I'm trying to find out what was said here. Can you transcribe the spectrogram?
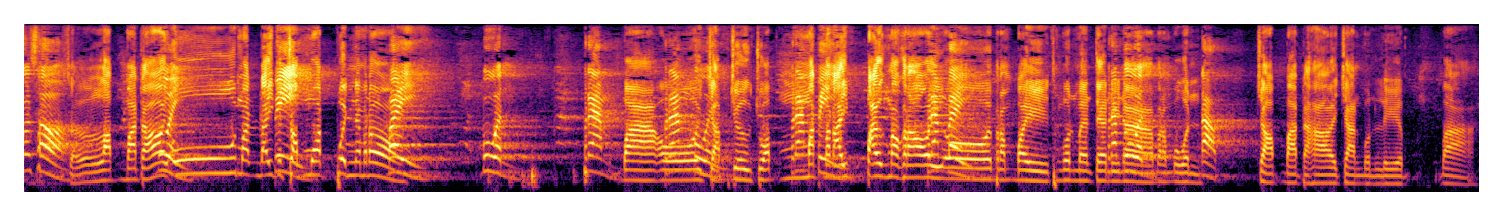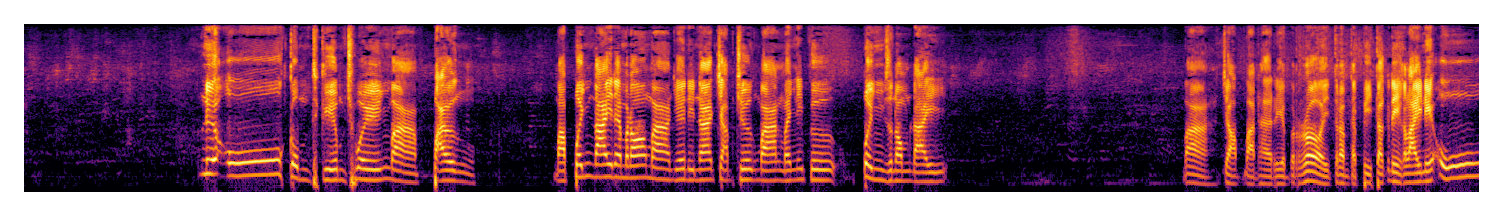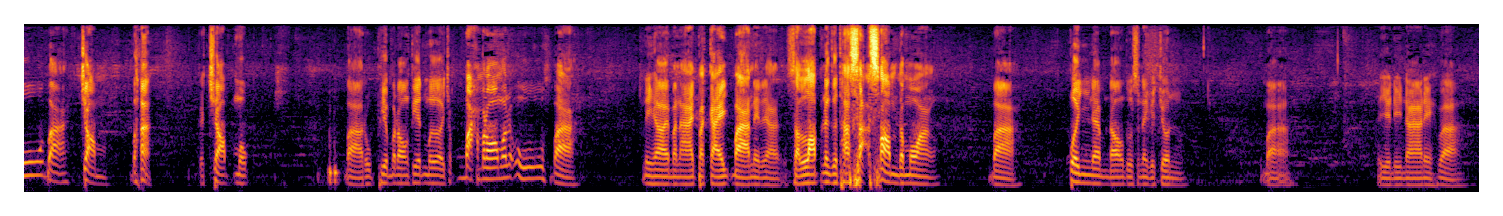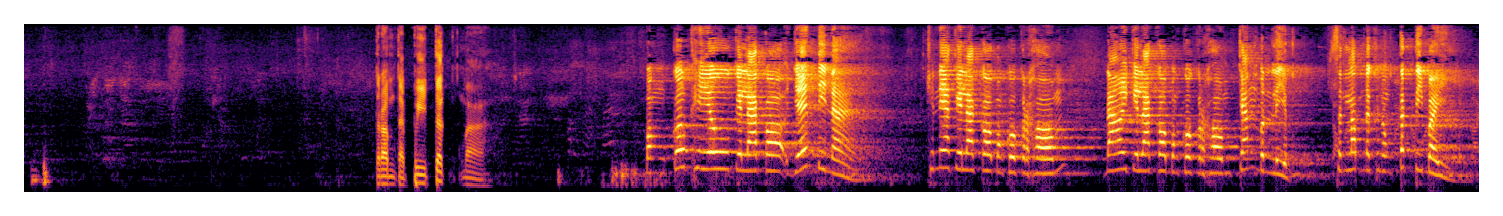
កសស្លាប់បាត់ហើយមួយអូយមាត់ដៃពីក៏រចាប់មាត់ពេញតែម្ដង3 4 5បាទអូប្រាំមួយយចាប់ជើងជាប់ប្រាំមាត់ពីរម្ដាយបើកមកក្រោយប្រាំបីអូយ8ធ្ងន់មែនតើនេះណាប្រាំបួន9 10ចាប់បាត់ទៅហើយចាន់បុនលៀបបាទនេះអូគុំធ្គាមឆ្វេងបាទប៉ើងបាទពេញដៃតែម្ដងបាទយេនីណាចាប់ជើងបានមិញនេះគឺពេញសំណុំដៃ បាទចាប់បាត់ហើយរៀបរយត្រឹមតែពីរទឹកនេះកន្លែងនេះអូយបាទចំបាទកញ្ចប់មុខបាទរូបភាពម្ដងទៀតមើលឲ្យច្បាស់ម្ដងមកអូបាទនេះហើយมันអាចប្រកែកបានទេណាសឡប់នឹងគឺថាស័កសមត្មងបាទពេញតែម្ដងទស្សនិកជនបាទយានីណានេះបាទត្រឹមតែពីរទឹកបាទ បង្គោលខៀវកីឡាករយេនទីណាឈ្នះកីឡាករបង្គោលក្រហម ដោយកីឡាករបង្គោលក្រហមច័ន្ទប៊ុនលៀបសន្លប់នៅក្នុងទឹកទី3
